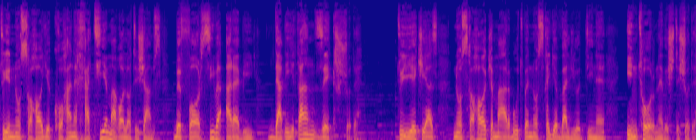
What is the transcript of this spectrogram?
توی نسخه های کهن خطی مقالات شمس به فارسی و عربی دقیقا ذکر شده. توی یکی از نسخه ها که مربوط به نسخه ولی الدینه اینطور نوشته شده.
